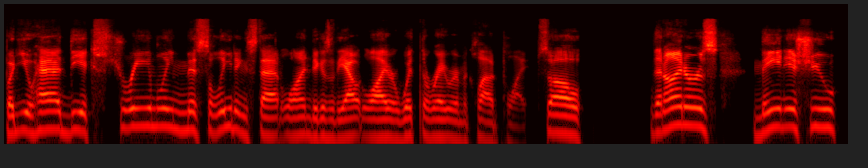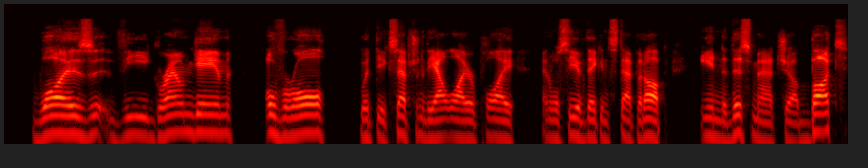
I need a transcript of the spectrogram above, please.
But you had the extremely misleading stat line because of the outlier with the Ray Ray McCloud play. So the Niners' main issue was the ground game overall, with the exception of the outlier play. And we'll see if they can step it up into this matchup. But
